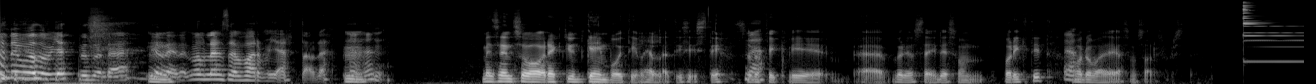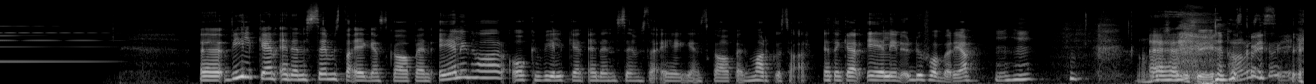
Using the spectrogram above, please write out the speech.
och det var som jätte sådär, jag vet inte, man blev så varm i hjärtat av det. Men sen så räckte ju inte Gameboy till heller till sist. Så Nej. då fick vi äh, börja säga det som på riktigt Ja. och då var det jag som sa det först. Eh, vilken är den sämsta egenskapen Elin har och vilken är den sämsta egenskapen Marcus har? Jag tänker Elin, du får börja. Jaha, ska vi se. Nu ska vi se.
